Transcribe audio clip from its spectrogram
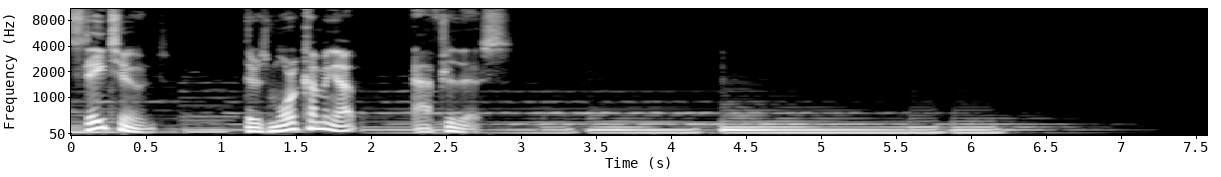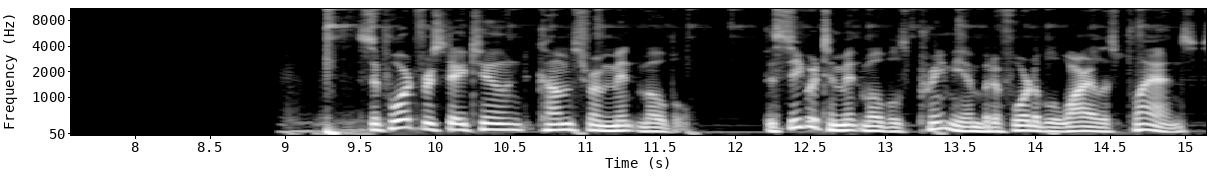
Stay tuned. There's more coming up after this. Support for Stay Tuned comes from Mint Mobile. The secret to Mint Mobile's premium but affordable wireless plans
